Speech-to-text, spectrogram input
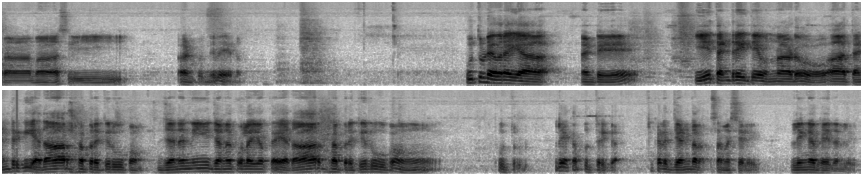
వై అంటుంది వేదం. పుత్రుడు ఎవరయ్యా అంటే ఏ తండ్రి అయితే ఉన్నాడో ఆ తండ్రికి యథార్థ ప్రతిరూపం జననీ జనకుల యొక్క యథార్థ ప్రతిరూపం పుత్రుడు లేక పుత్రిక. ఇక్కడ జెండర్ సమస్య లేదు లింగభేదం లేదు.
